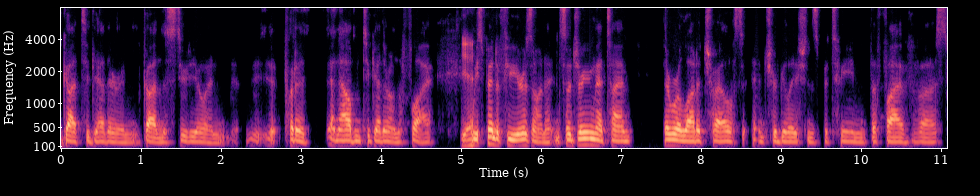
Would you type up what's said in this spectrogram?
got together and got in the studio and uh, put a, an album together on the fly. Yeah. We spent a few years on it, and so during that time, there were a lot of trials and tribulations between the five of us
